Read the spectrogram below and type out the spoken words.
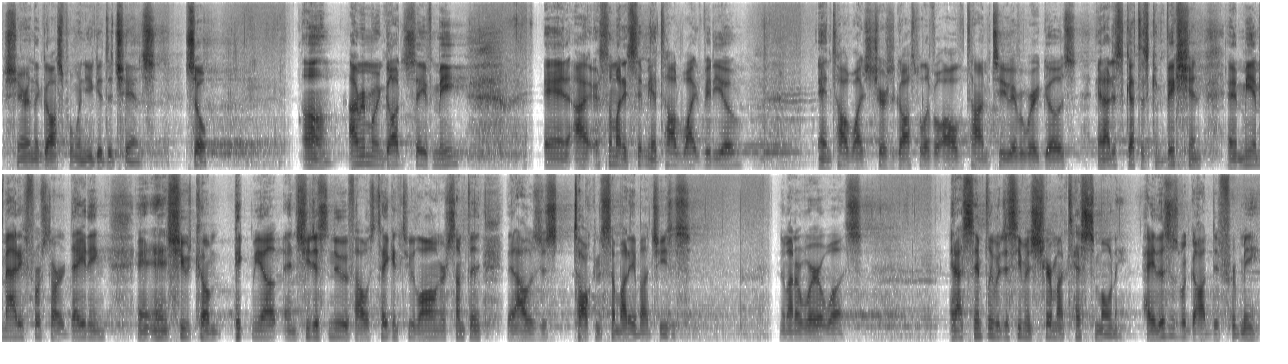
sharing the gospel when you get the chance so um, i remember when god saved me and I, somebody sent me a todd white video and Todd White shares the gospel all the time too, everywhere he goes. And I just got this conviction. And me and Maddie first started dating, and, and, she would come pick me up, and she just knew if I was taking too long or something that I was just talking to somebody about Jesus no matter where it was. And I simply would just even share my testimony. Hey, this is what God did for me.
